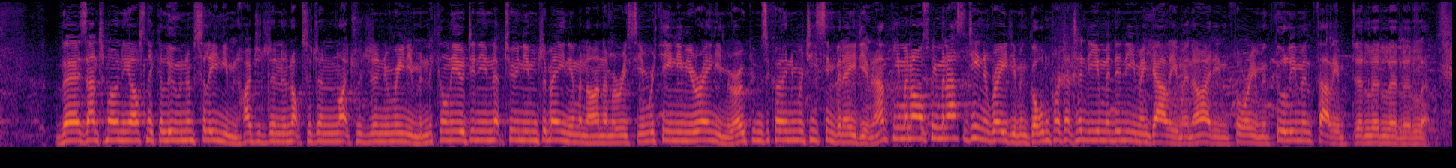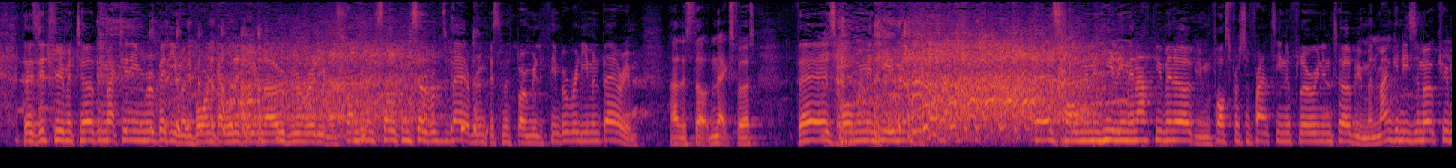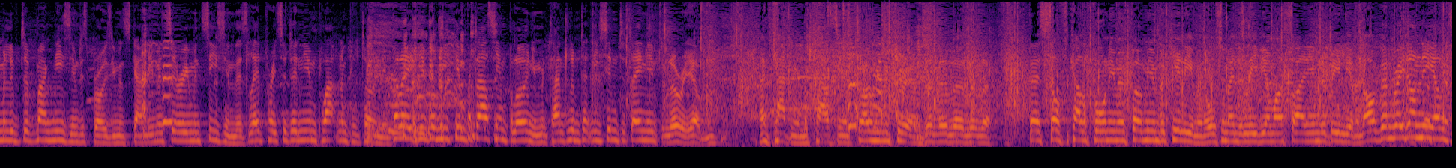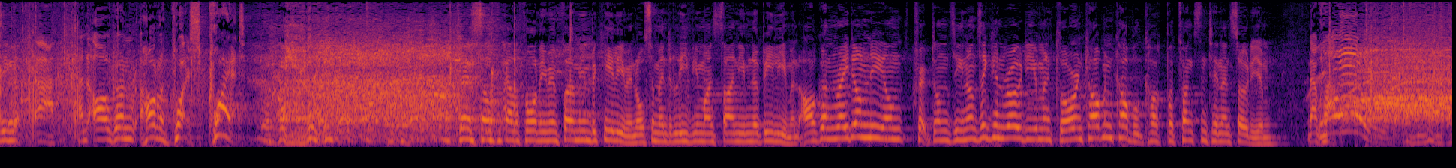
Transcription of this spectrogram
There's antimony, arsenic, aluminum, selenium, and hydrogen, and oxygen, and nitrogen, and uranium, and nickel, neodymium, neptunium, germanium, and iron, americium, ruthenium, uranium, europium, zirconium, lutetium, vanadium, and anthium, and osmium, and acetine, and radium, and golden protactinium, and indium, and gallium, and iodine, and thorium, and thulium, and thallium. There's yttrium, and terbium, actinium, rubidium, and boron, gadolinium, and opium, and iridium, and strontium, and silicon, silver, and bismuth, bromine, lithium, beryllium, and barium. And let's start the next verse. There's holmium, and helium. There's holmium and helium and appium and erbium, phosphorus and francine and fluorine and terbium, and manganese and mercury and molybdenum, magnesium, dysprosium and scandium and cerium and cesium. There's lead, praseodymium, platinum, plutonium, palladium, promethium, potassium, polonium, and tantalum, technetium, titanium, tellurium, and cadmium, and calcium, chromium, and curium. There's sulfur, californium, and fermium, berkelium, and also mendelevium, arseninium, nobelium, and argon, radon, neon, zinc, ah, and argon. Hold on, quiet, quiet. There's sulfur, californium, and fermium, berkelium, and also mendelevium, einsteinium, nobelium, and argon, radon, neon, krypton, xenon, zinc, and rhodium, and chlorine, carbon, cobalt, copper, tungsten, tin, and sodium. Now, clap.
